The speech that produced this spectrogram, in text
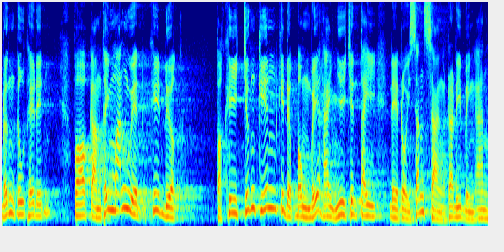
đấng cứu thế đến và họ cảm thấy mãn nguyện khi được và khi chứng kiến, khi được bồng bế hài nhi trên tay để rồi sẵn sàng ra đi bình an.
